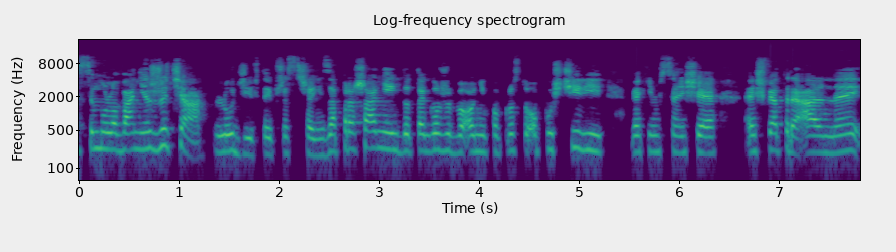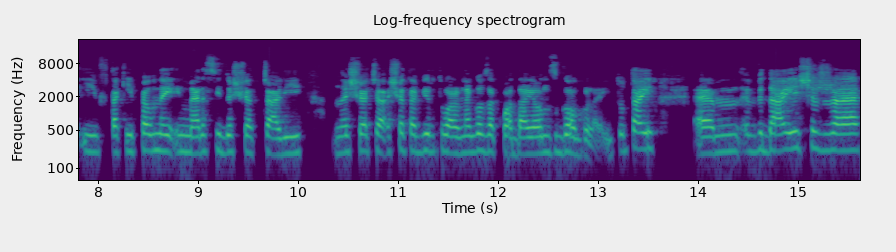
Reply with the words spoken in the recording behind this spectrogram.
symulowanie życia ludzi w tej przestrzeni, zapraszanie ich do tego, żeby oni po prostu opuścili w jakimś sensie e, świat realny i w takiej pełnej imersji doświadczali e, świata, świata wirtualnego, zakładając gogle. I tutaj um, wydaje się, że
